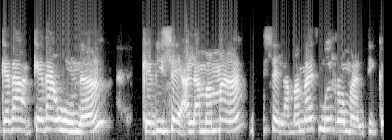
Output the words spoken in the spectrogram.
Queda, queda una que dice a la mamá, dice, la mamá es muy romántica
